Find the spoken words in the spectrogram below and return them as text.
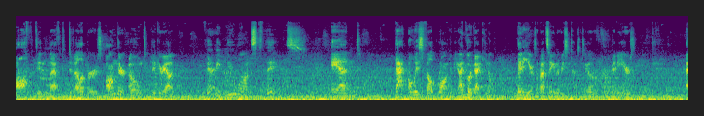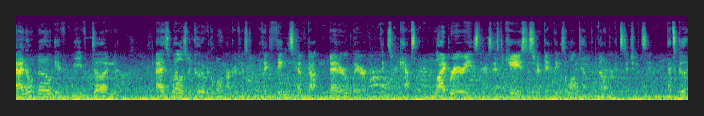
often left developers on their own to figure out very nuanced things. And that always felt wrong to me. I'm going back, you know, many years. I'm not saying in the recent times, I'm saying over many years. And I don't know if we've done as well as we could over the long arc of history. I think things have gotten better where things are encapsulated in libraries, there's SDKs to sort of get things along to help the developer constituency. That's good.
